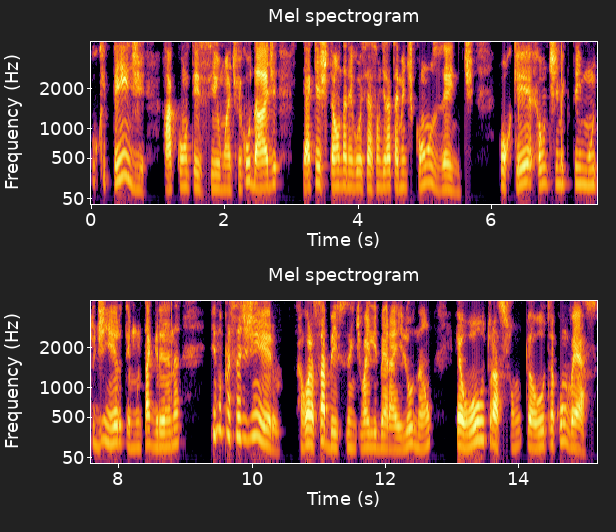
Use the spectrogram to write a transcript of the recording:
o que tende a acontecer uma dificuldade é a questão da negociação diretamente com o Zenit, porque é um time que tem muito dinheiro, tem muita grana e não precisa de dinheiro. Agora, saber se a gente vai liberar ele ou não é outro assunto, é outra conversa.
